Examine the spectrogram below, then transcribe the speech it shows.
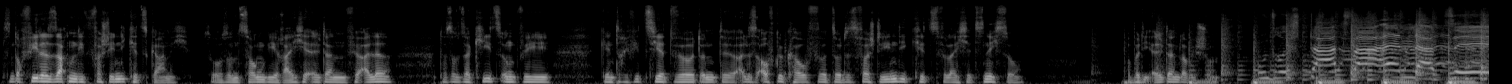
Es sind auch viele Sachen, die verstehen die Kids gar nicht. So, so ein Song wie Reiche Eltern für alle, dass unser Kiez irgendwie gentrifiziert wird und äh, alles aufgekauft wird, so, das verstehen die Kids vielleicht jetzt nicht so. Aber die Eltern, glaube ich, schon. Unsere Stadt verändert sich.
